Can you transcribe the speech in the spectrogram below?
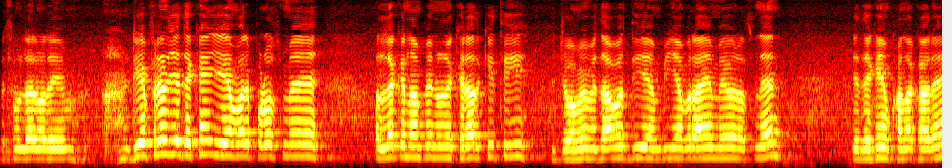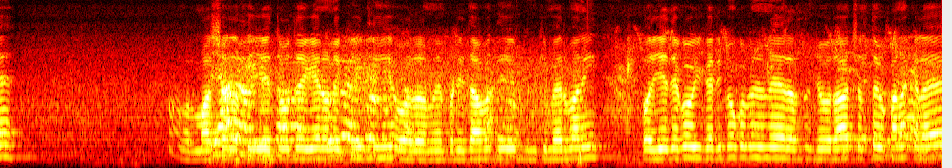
बिस्मिल्लाहिर्रहमानिर्रहीम। डियर फ्रेंड्स ये देखें ये हमारे पड़ोस में अल्लाह के नाम पे इन्होंने खैरात की थी जो हमें भी दावत दी है हम भी यहाँ पर आए हैं मैं और हसनैन ये देखें हम खाना खा रहे हैं। और माशाल्लाह से ये दो देगे इन्होंने की थी और हमें बड़ी दावत दी उनकी मेहरबानी। और ये देखो कि गरीबों को भी इन्होंने जो राह चलते हुए खाना खिलाया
